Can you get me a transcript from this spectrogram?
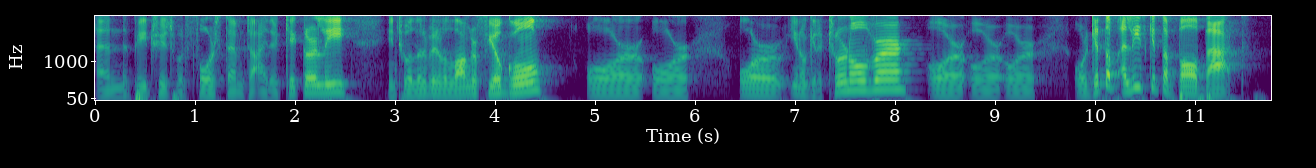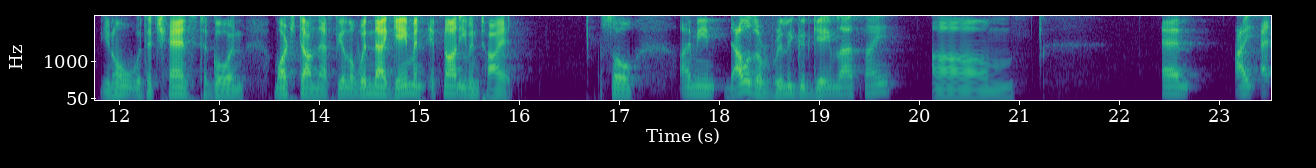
and the Patriots would force them to either kick early into a little bit of a longer field goal or or or you know get a turnover or or or or get the at least get the ball back you know with a chance to go and march down that field and win that game and if not even tie it so i mean that was a really good game last night um and I,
